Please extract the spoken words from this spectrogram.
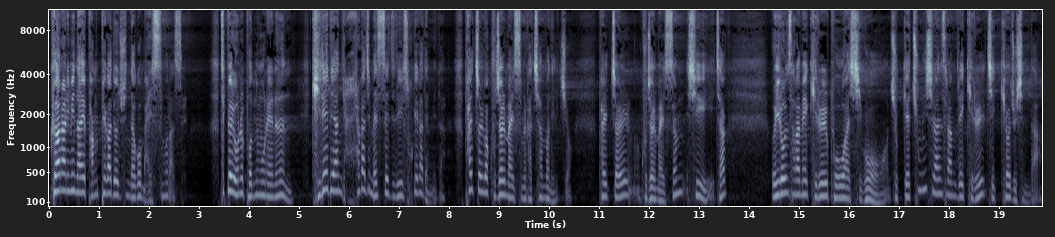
그 하나님이 나의 방패가 되어 주신다고 말씀을 하세요. 특별히 오늘 본문에는 길에 대한 여러 가지 메시지들이 소개가 됩니다. 8절과 9절 말씀을 같이 한번 읽죠. 8절, 9절 말씀 시작. 의로운 사람의 길을 보호하시고 주께 충실한 사람들의 길을 지켜주신다.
